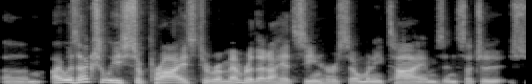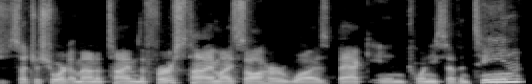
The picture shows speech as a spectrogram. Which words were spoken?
Um, I was actually surprised to remember that I had seen her so many times in such a such a short amount of time. The first time I saw her was back in 2017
